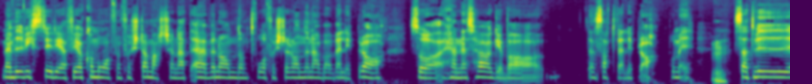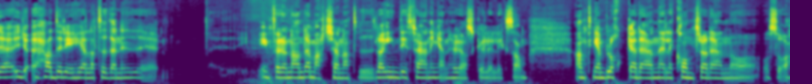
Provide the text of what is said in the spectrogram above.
Men vi visste ju det, för jag kommer ihåg från första matchen att även om de två första ronderna var väldigt bra, så hennes höger var, den satt väldigt bra på mig. Mm. Så att vi hade det hela tiden i, inför den andra matchen, att vi la in det i träningen, hur jag skulle liksom antingen blocka den eller kontra den och, och så.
